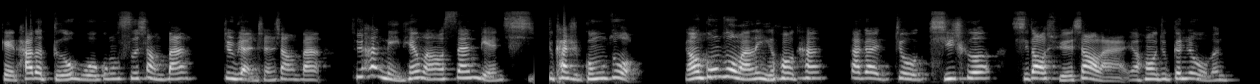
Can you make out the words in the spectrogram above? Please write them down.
给他的德国公司上班，就远程上班，所以他每天晚上三点起就开始工作，然后工作完了以后，他大概就骑车骑到学校来，然后就跟着我们。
